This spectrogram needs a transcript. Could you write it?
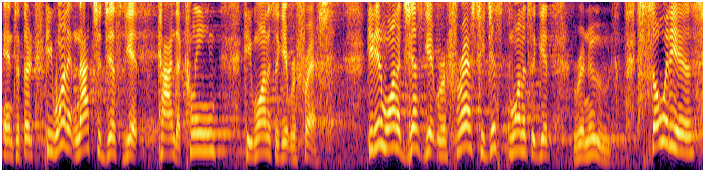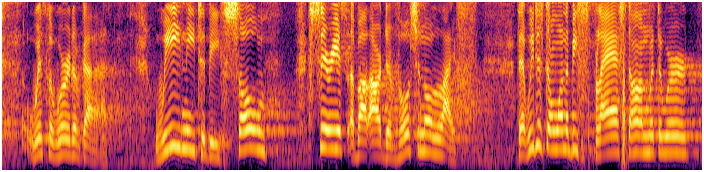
into 30. He wanted not to just get kind of clean, he wanted to get refreshed. He didn't want to just get refreshed, he just wanted to get renewed. So it is with the Word of God. We need to be so serious about our devotional life that we just don't want to be splashed on with the Word.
